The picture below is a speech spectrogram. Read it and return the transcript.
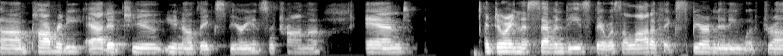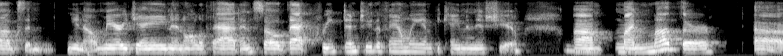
um, poverty added to you know the experience of trauma, and during the 70s there was a lot of experimenting with drugs and you know mary jane and all of that and so that creeped into the family and became an issue mm-hmm. um, my mother uh,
